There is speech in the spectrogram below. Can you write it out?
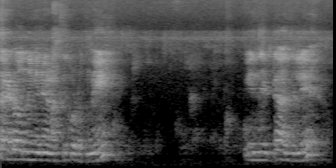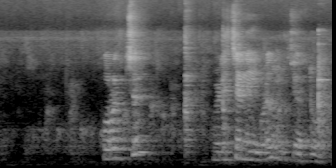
സൈഡും ഒന്ന് ഇങ്ങനെ ഇളക്കി കൊടുക്കണേ എന്നിട്ട് അതിൽ കുറച്ച് വെളിച്ചെണ്ണയും കൂടെ നമുക്ക് ചേർത്ത് കൊടുക്കാം.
